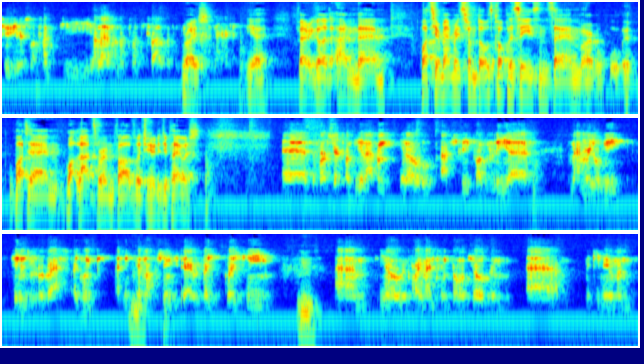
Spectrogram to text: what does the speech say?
two years, so 2011 and 2012. I. Right. In there, yeah. Yeah, very good. And um, what's your memories from those couple of seasons? Um, or what um, what lads were involved with you? Who did you play with? Uh, the first year, 2011, you know, actually probably uh, the memory will be things with regret. I think I think we had an opportunity there with a great great team. Mm. Um, you know, with Roy Menton, Donal Keogan, um, Mickey Newman,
